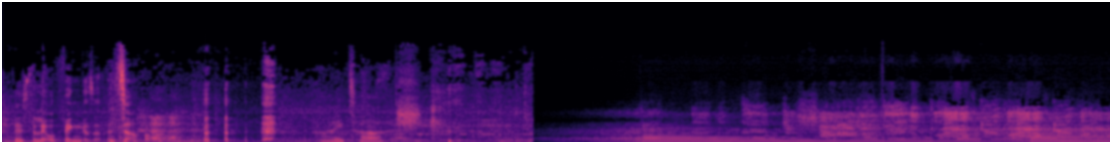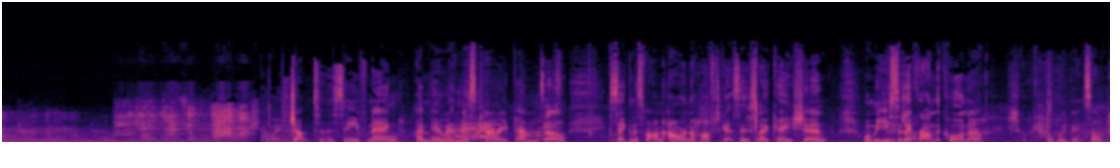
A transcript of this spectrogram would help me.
There's the little fingers at the top. Hi Tash. Jump to this evening. I'm here with Miss Carrie Pendle. It's taken us about an hour and a half to get to this location when we used to live around the corner. She's got cowboy boots on.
